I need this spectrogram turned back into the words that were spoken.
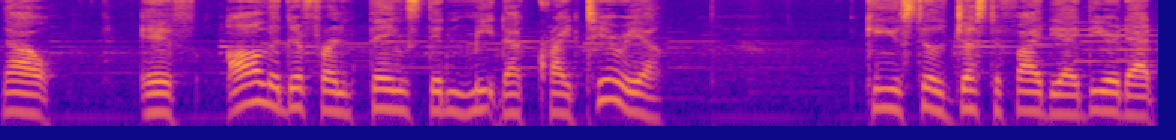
Now, if all the different things didn't meet that criteria, can you still justify the idea that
